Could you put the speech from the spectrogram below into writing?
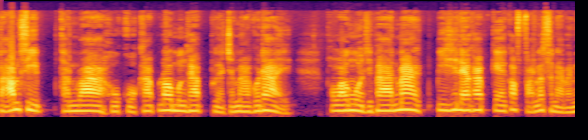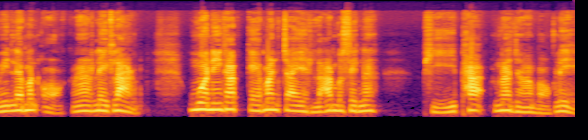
สามสิบธันวาหกหกครับรอบมึงครับเผื่อจะมาก็ได้เพราะว่างวดที่ผ่านมาปีที่แล้วครับแกก็ฝันลักษณะแบบนี้แล้วมันออกนะเลขล่างงวดนี้ครับแกมั่นใจล้านเปอร์เซ็นต์นะผีพระน่าจะมาบอกเลข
